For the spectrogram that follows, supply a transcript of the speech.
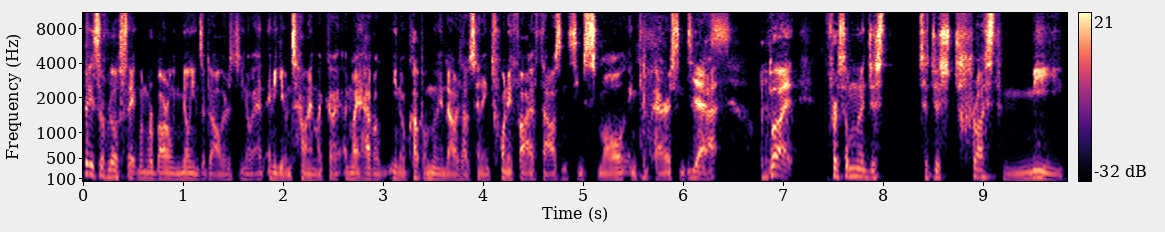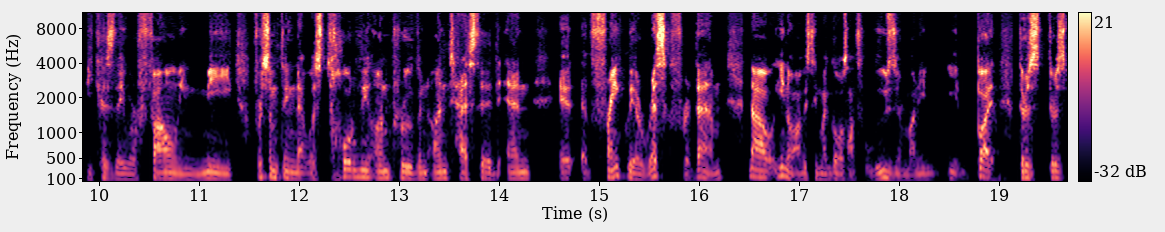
space of real estate when we're borrowing millions of dollars, you know, at any given time, like I, I might have a you know a couple million dollars outstanding. Twenty five thousand seems small in comparison to yes. that. But for someone to just to just trust me because they were following me for something that was totally unproven, untested, and it, it, frankly a risk for them. Now, you know, obviously my goal is not to lose their money, you know, but there's there's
